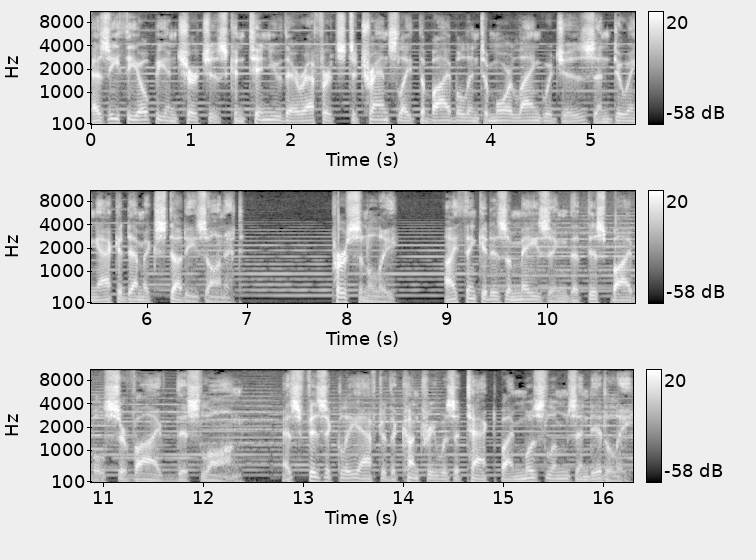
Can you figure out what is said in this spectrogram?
As Ethiopian churches continue their efforts to translate the Bible into more languages and doing academic studies on it. Personally, I think it is amazing that this Bible survived this long, as physically after the country was attacked by Muslims and Italy,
